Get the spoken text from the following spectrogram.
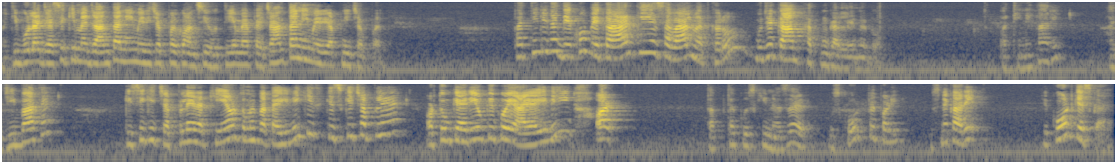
पति बोला, जैसे कि मैं जानता नहीं मेरी चप्पल कौन सी होती है, मैं पहचानता नहीं मेरी अपनी चप्पल। पति ने कहा, देखो, बेकार की ये सवाल मत करो, मुझे काम खत्म कर लेने दो। पति ने कहा, अरे, अजीब बात है। किसी की चप्पलें रखी हैं और तुम्हें पता ही नहीं कि किसकी चप्पलें हैं, और तुम कह रही हो कि कोई आया ही नहीं। और तब तक उसकी नज़र उस कोट पे पड़ी। उसने कहा, अरे, ये कोट किसका है?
